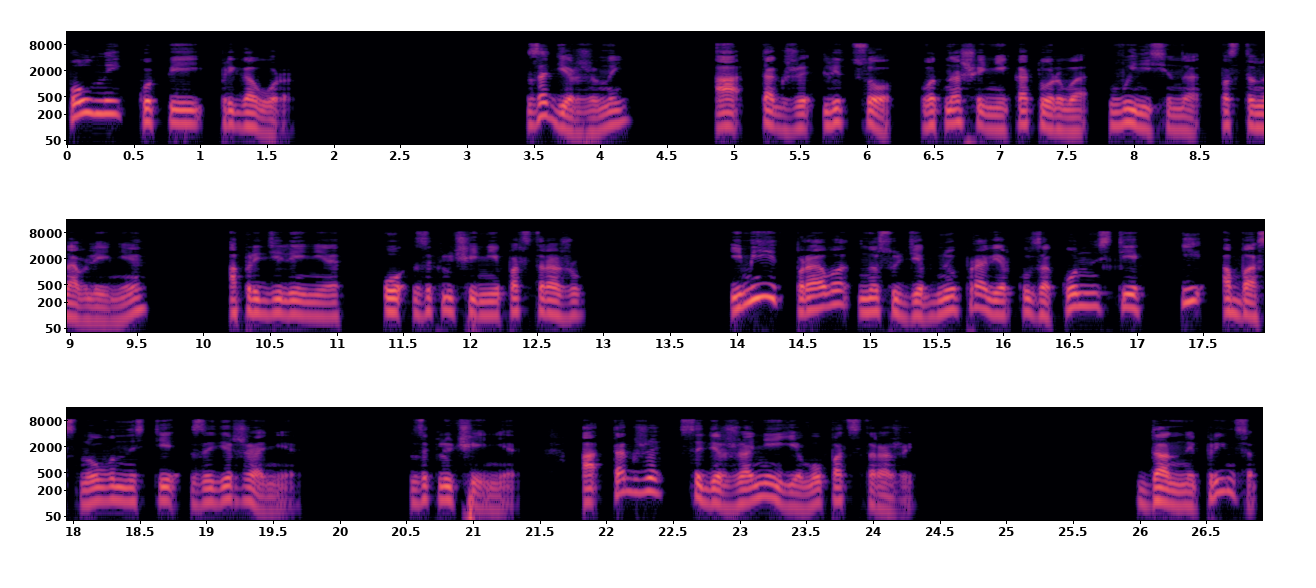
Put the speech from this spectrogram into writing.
полной копией приговора. Задержанный, а также лицо, в отношении которого вынесено постановление, определение о заключении под стражу, имеет право на судебную проверку законности и обоснованности задержания, заключения, а также содержания его под стражей. Данный принцип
